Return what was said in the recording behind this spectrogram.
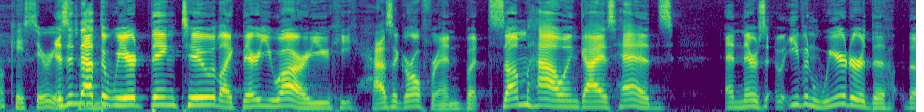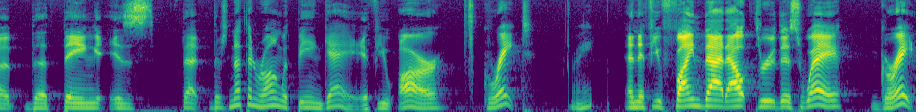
Okay, serious. Isn't that the weird thing too? Like there you are, you he has a girlfriend, but somehow in guys' heads, and there's even weirder. The the the thing is that there's nothing wrong with being gay. If you are, great. right? And if you find that out through this way, great.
